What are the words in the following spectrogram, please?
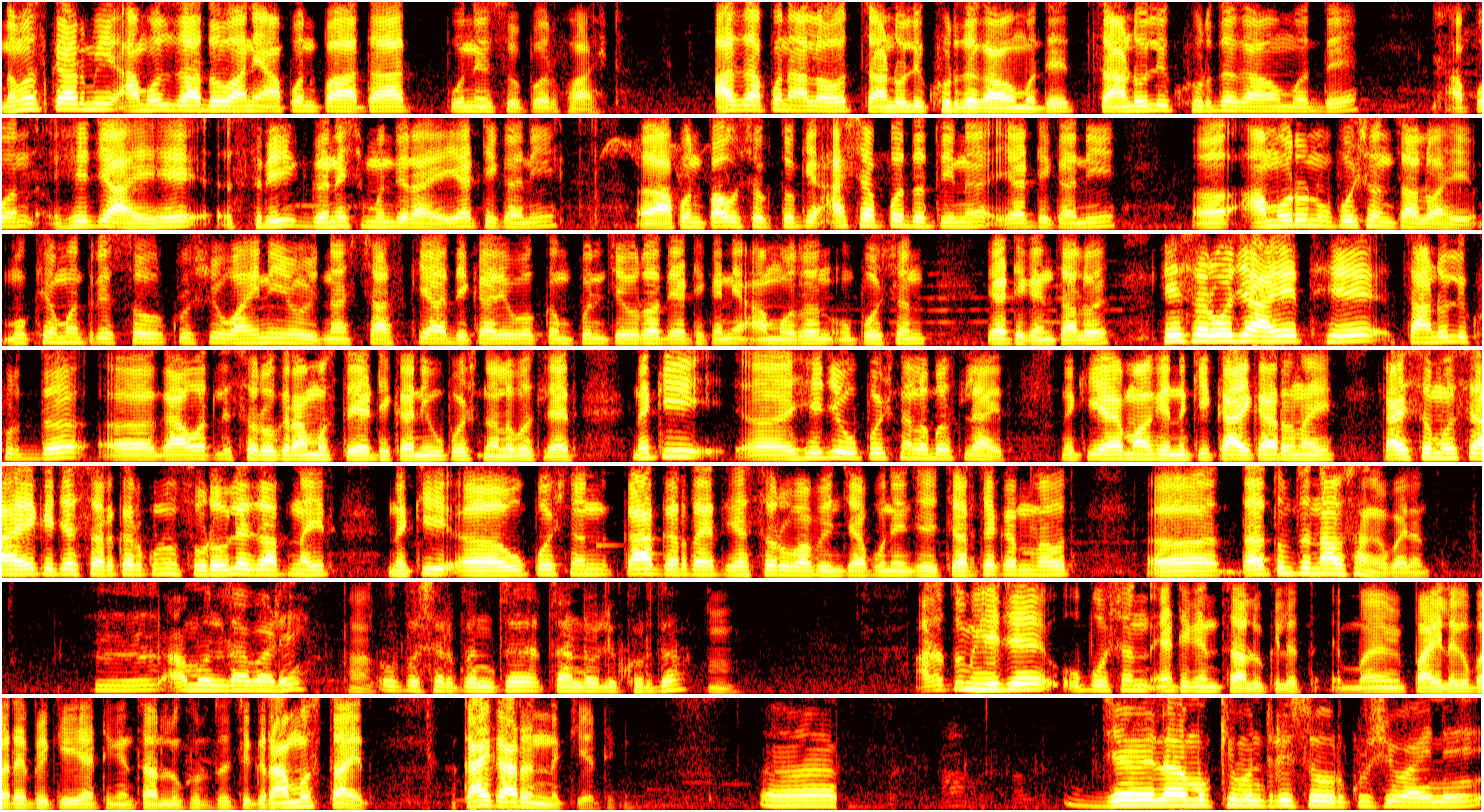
नमस्कार मी अमोल जाधव आणि आपण पाहत आहात पुणे सुपरफास्ट. आज आपण आलो आहोत चांडोली खुर्द गावामध्ये. चांडोली खुर्द गावामध्ये आपण हे जे आहे हे श्री गणेश मंदिर आहे. या ठिकाणी आपण पाहू शकतो की अशा पद्धतीनं या ठिकाणी आमरण उपोषण चालू आहे. मुख्यमंत्री सौर कृषी वाहिनी योजना शासकीय अधिकारी व कंपनीच्या विरोधात या ठिकाणी आमरण उपोषण या ठिकाणी चालू आहे. हे सर्व जे आहेत हे चांडोली खुर्द गावातले सर्व ग्रामस्थ या ठिकाणी उपोषणाला बसले आहेत. नक्की हे जे उपोषणाला बसले आहेत नक्की यामागे नक्की काय कारण आहे? काय समस्या आहे की ज्या सरकारकडून सोडवल्या जात नाहीत? नक्की उपोषण का करतायत? या सर्व बाबींची आपण यांची चर्चा करणार आहोत. दादा तुमचं नाव सांगा पहिल्यांदा. अमोल दाभाडे. उपसरपंच चांडवली खुर्द. आता तुम्ही हे जे उपोषण या ठिकाणी चालू केलं मी पाहिलं बऱ्यापैकी या ठिकाणी चालू करतो जे ग्रामस्थ आहेत. काय कारण नक्की या ठिकाणी? अं, ज्यावेळेला मुख्यमंत्री सौर कृषी वाहिनी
